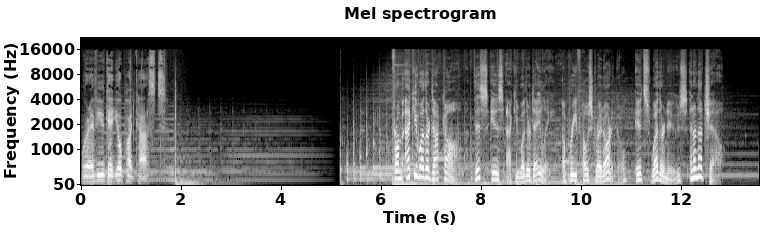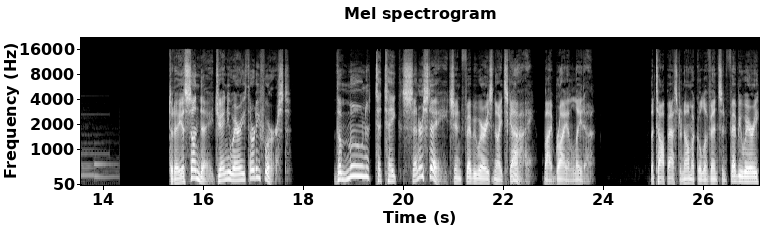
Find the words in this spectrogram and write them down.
wherever you get your podcasts. From AccuWeather.com, this is AccuWeather Daily, a brief host read article. It's weather news in a nutshell. Today is Sunday, January 31st. The Moon to Take Center Stage in February's Night Sky by Brian Lada. The top astronomical events in February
